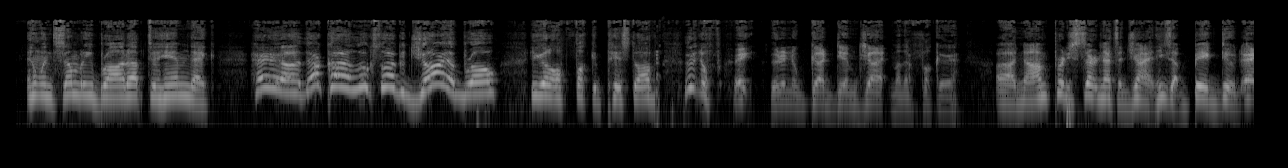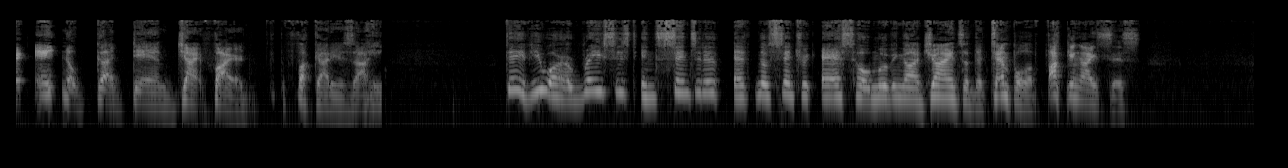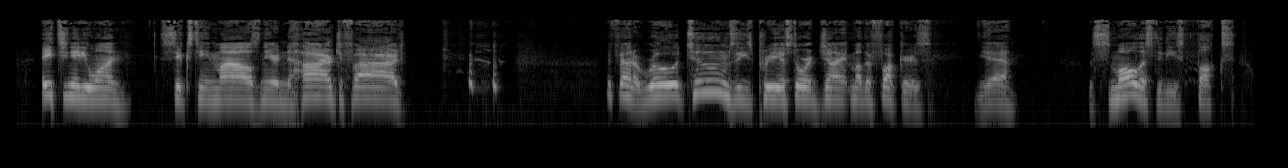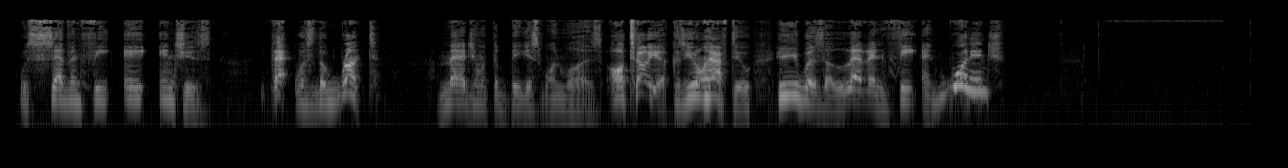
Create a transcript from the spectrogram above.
And when somebody brought up to him, like, hey, uh, that kind of looks like a giant, bro, he got all fucking pissed off. There No, hey, that ain't no goddamn giant, motherfucker. Uh, no, I'm pretty certain that's a giant. He's a big dude. There ain't no goddamn giant fired. Get the fuck out of here, Zahi. Dave, you are a racist, insensitive, ethnocentric asshole moving on giants of the temple of fucking Isis. 1881, 16 miles near Nahar Jafar. they found a row of tombs, these prehistoric giant motherfuckers. Yeah. The smallest of these fucks was 7 feet 8 inches. That was the runt. Imagine what the biggest one was. I'll tell you, because you don't have to. He was 11 feet and 1 inch.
